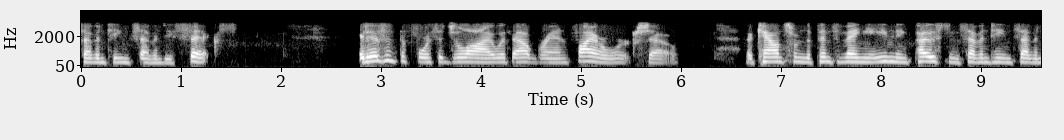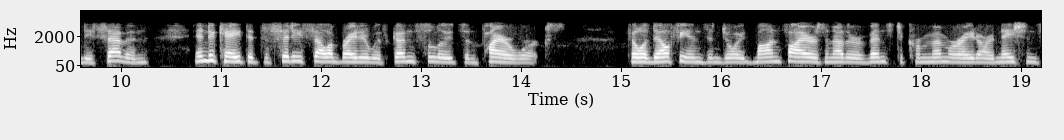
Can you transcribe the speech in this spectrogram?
1776. It isn't the 4th of July without grand fireworks show. Accounts from the Pennsylvania Evening Post in 1777 indicate that the city celebrated with gun salutes and fireworks. Philadelphians enjoyed bonfires and other events to commemorate our nation's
